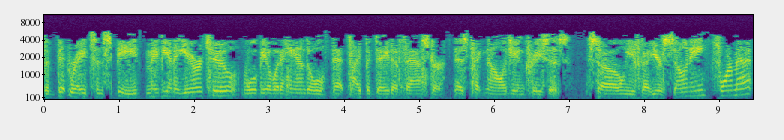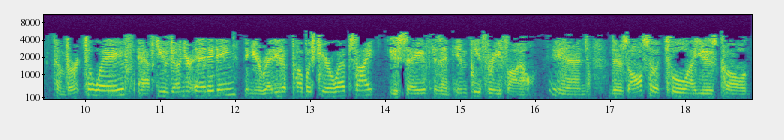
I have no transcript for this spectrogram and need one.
the bit rates and speed, maybe in a year or two, we'll be able to handle that type of data faster as technology increases. So you've got your Sony format, convert to WAV. After you've done your editing and you're ready to publish to your website, you save as an MP3 file. And there's also a tool I use called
